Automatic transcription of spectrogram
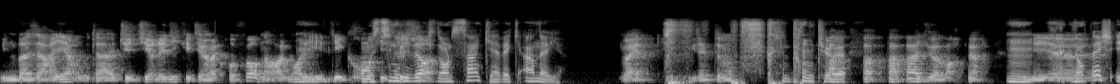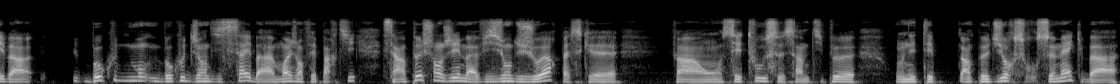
une base arrière où tu as JJ Reddick et Jamal Crawford, normalement, les, les grands Austin Rivers sont- dans le 5 et avec un œil. Ouais, exactement. Donc, euh, Pa- pa- papa a dû avoir peur. euh, N'empêche, et ben, beaucoup de, beaucoup de gens disent ça, et ben, moi j'en fais partie. Ça a un peu changé ma vision du joueur parce que, enfin, on sait tous, c'est un petit peu, on était un peu dur sur ce mec, bah,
